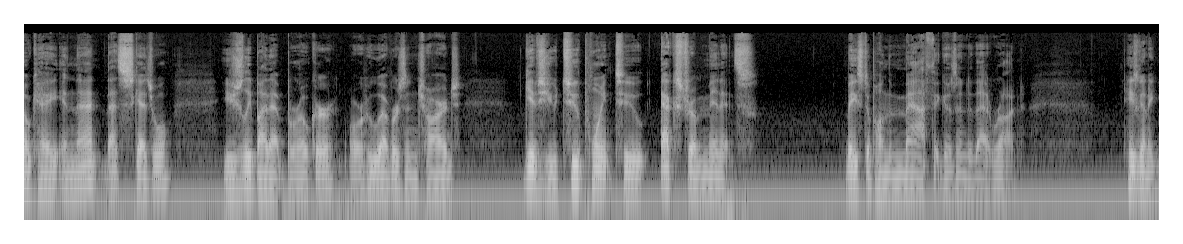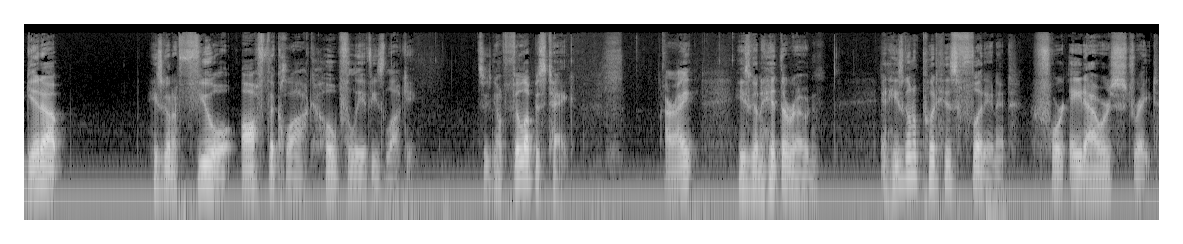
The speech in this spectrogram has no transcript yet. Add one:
Okay, in that that schedule, usually by that broker or whoever's in charge, gives you 2.2 extra minutes based upon the math that goes into that run. He's going to get up, he's going to fuel off the clock, hopefully, if he's lucky. So he's going to fill up his tank. All right? He's going to hit the road and he's going to put his foot in it for eight hours straight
